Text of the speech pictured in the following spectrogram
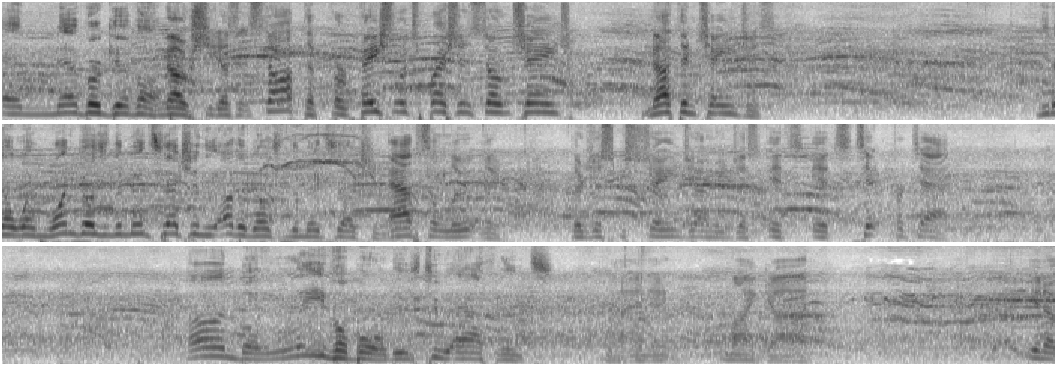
and never give up. No, she doesn't stop. The, her facial expressions don't change. Nothing changes. You know, when one goes in the midsection, the other goes in the midsection. Absolutely. They're just exchanging. I mean, just it's it's tit for tat. Unbelievable, these two athletes. Yeah, and, and my God, you know,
